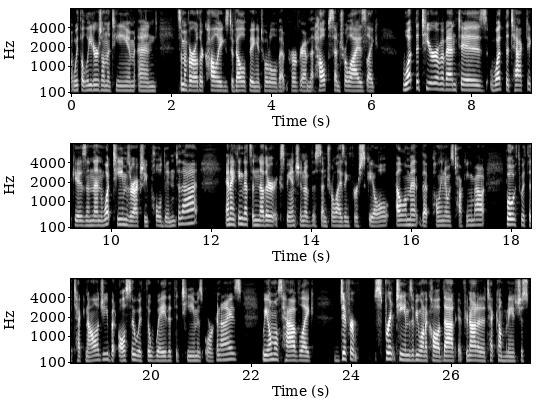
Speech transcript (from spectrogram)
with the leaders on the team and some of our other colleagues developing a total event program that helps centralize like what the tier of event is, what the tactic is, and then what teams are actually pulled into that. And I think that's another expansion of the centralizing for scale element that Paulina was talking about, both with the technology, but also with the way that the team is organized we almost have like different sprint teams, if you want to call it that. If you're not at a tech company, it's just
